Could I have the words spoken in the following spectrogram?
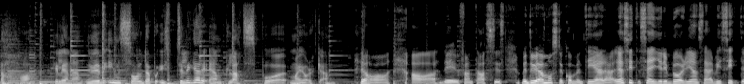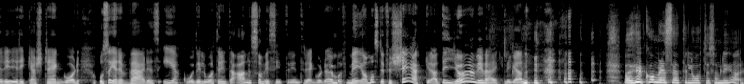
Jaha, Helena, nu är vi insålda på ytterligare en plats på Mallorca. Ja, ja, det är ju fantastiskt. Men du, jag måste kommentera. Jag sitter, säger i början så här, vi sitter i Rickards trädgård och så är det världens eko. Det låter inte alls som vi sitter i en trädgård. Men jag måste försäkra att det gör vi verkligen. Hur kommer det sig att det låter som det gör?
